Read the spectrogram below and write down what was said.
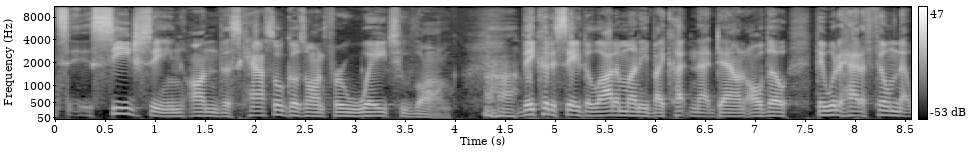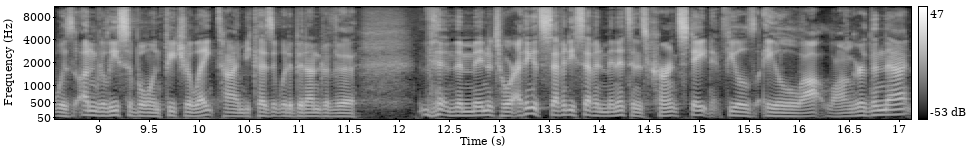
siege scene on this castle goes on for way too long. They could have saved a lot of money by cutting that down. Although they would have had a film that was unreleasable in feature length time because it would have been under the the, the Minotaur. I think it's 77 minutes in its current state, and it feels a lot longer than that.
